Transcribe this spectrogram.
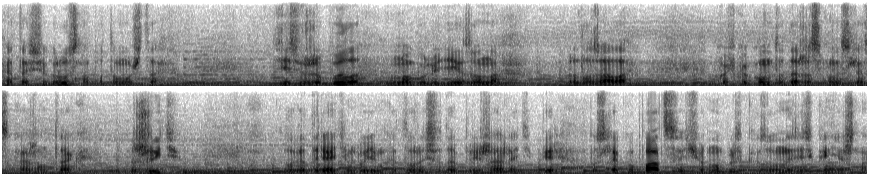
это все грустно, потому что здесь уже было много людей, зона продолжала хоть в каком-то даже смысле, скажем так, жить благодаря тем людям, которые сюда приезжали. А теперь, после оккупации Чернобыльской зоны, здесь, конечно,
